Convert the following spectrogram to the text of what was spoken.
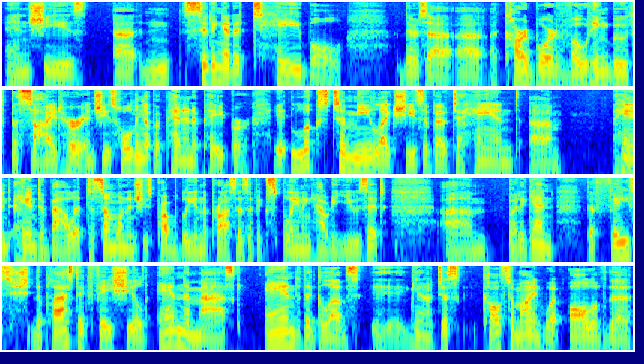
and she's uh, n- sitting at a table there's a, a, a, cardboard voting booth beside her, and she's holding up a pen and a paper. It looks to me like she's about to hand um, hand hand a ballot to someone, and she's probably in the process of explaining how to use it. Um, but again, the face, the plastic face shield, and the mask, and the gloves, eh, you know, just calls to mind what all of the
